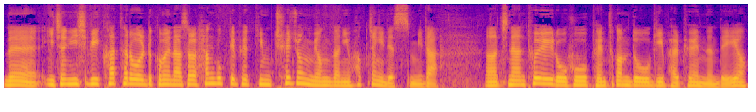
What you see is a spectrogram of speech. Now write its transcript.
네, 2022 카타르 월드컵에 나설 한국 대표팀 최종 명단이 확정이 됐습니다. 어, 지난 토요일 오후 벤투 감독이 발표했는데요.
